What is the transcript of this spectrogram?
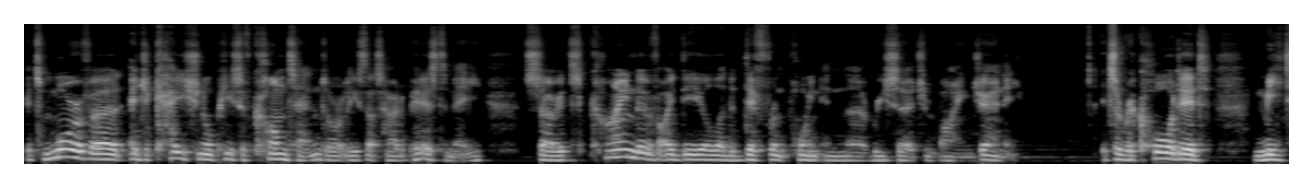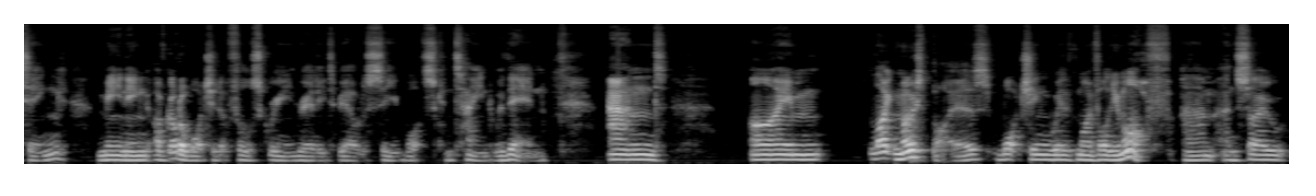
it's more of an educational piece of content, or at least that's how it appears to me. So it's kind of ideal at a different point in the research and buying journey it's a recorded meeting, meaning I've got to watch it at full screen really to be able to see what's contained within. And I'm like most buyers, watching with my volume off. Um, and so,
